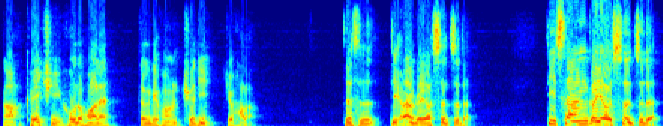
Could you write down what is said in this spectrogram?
啊。开启以后的话呢，这个地方确定就好了。这是第二个要设置的。第三个要设置的，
